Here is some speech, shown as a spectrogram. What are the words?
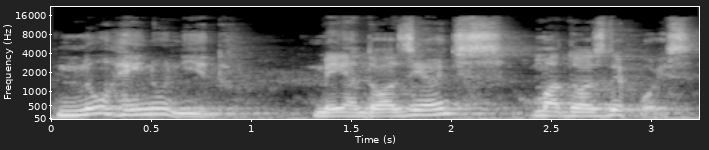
no Reino Unido. Meia dose antes, uma dose depois.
